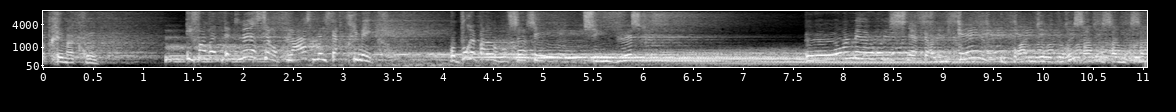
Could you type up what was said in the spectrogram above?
après Macron Il faudrait peut-être le laisser en place, mais le faire trimer. On pourrait parler de ça, c'est une. Euh, on le met un à faire le il pourra amuser les touristes, ça, ça, ça, ça,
